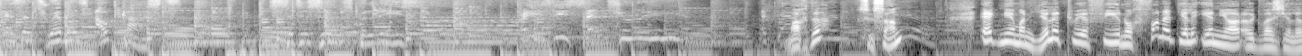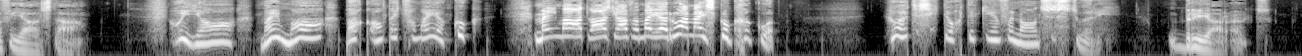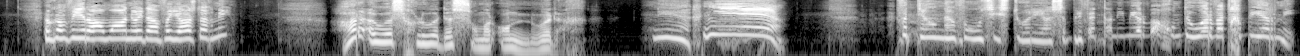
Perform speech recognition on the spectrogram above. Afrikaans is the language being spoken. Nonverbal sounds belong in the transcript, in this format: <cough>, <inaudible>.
Peasants, rebels, outcasts, citizens, police. Crazy century. Magda, Susan, ek neem aan julle twee vier nog vandat julle 1 jaar oud was julle verjaarsdag. O ja, my ma bak altyd vir my 'n koek. My ma het laas jaar vir my 'n roomyskoek gekoop. Hoe oud is die dogtertjie in vanaand se storie? 3 jaar oud. Hoe kom vier haar ma nooit aan verjaarsdag nie? Haar ouers glo dis sommer onnodig. Nee, nee. Vertel nou vir ons die storie asseblief. Ek kan nie meer wag om te hoor wat gebeur nie.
